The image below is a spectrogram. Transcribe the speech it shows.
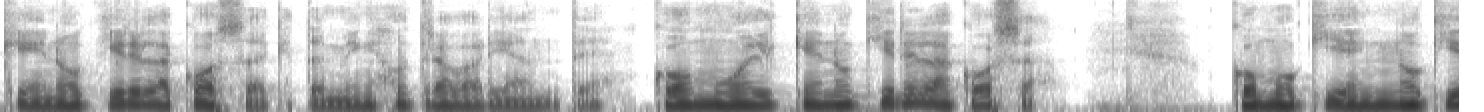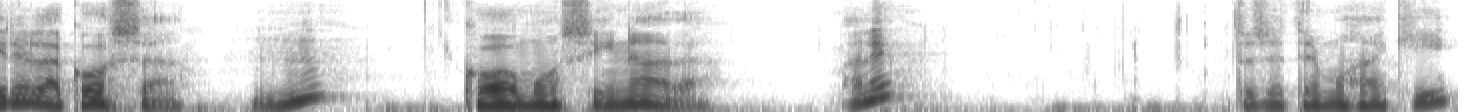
que no quiere la cosa, que también es otra variante, como el que no quiere la cosa como quien no quiere la cosa, como si nada, ¿vale? Entonces tenemos aquí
